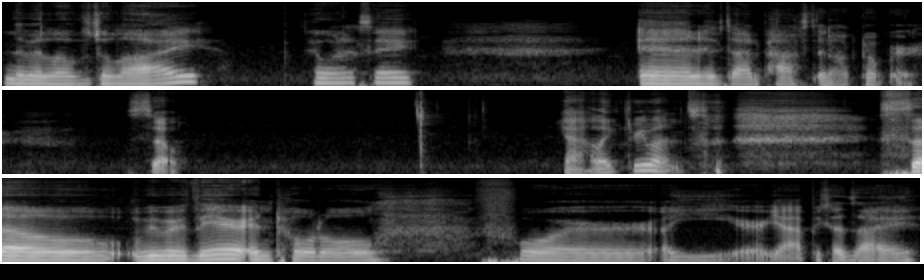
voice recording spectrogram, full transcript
in the middle of July, I want to say. And his dad passed in October. So, yeah, like 3 months. so, we were there in total for a year, yeah, because I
